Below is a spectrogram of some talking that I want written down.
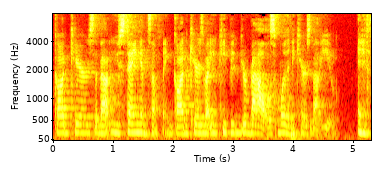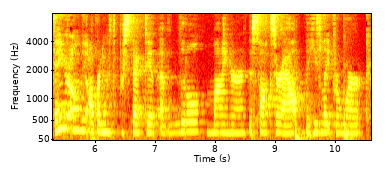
God cares about you staying in something. God cares about you keeping your vows more than he cares about you. And if they are only operating with the perspective of little minor, the socks are out, that he's late for work,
